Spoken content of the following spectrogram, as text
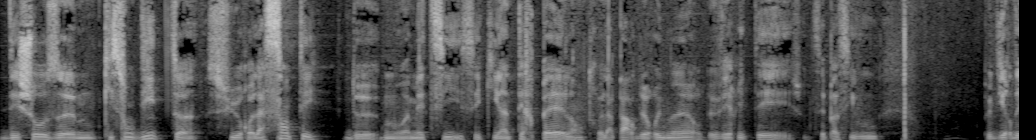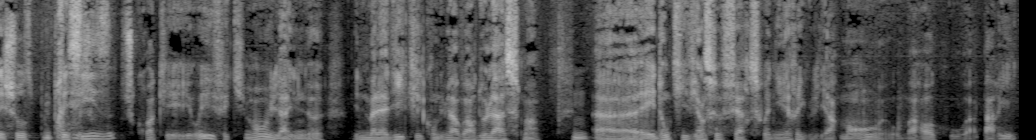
des choses euh, qui sont dites sur la santé de Mohamed VI et qui interpellent entre la part de rumeurs, de vérité. Je ne sais pas si vous peut dire des choses plus précises Je, crois qu'il oui, effectivement, il a une, une maladie qui le conduit à avoir de l'asthme. Hmm. Euh, et donc, il vient se faire soigner régulièrement au Maroc ou à Paris.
